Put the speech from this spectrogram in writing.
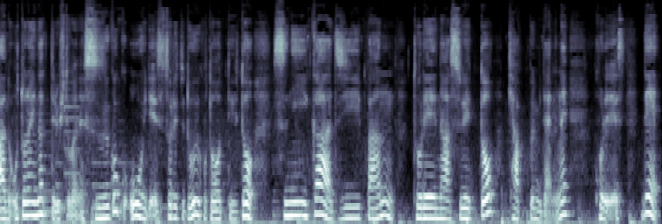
あの、大人になってる人がね、すごく多いです。それってどういうことっていうと、スニーカー、ジーパン、トレーナー、スウェット、キャップみたいなね、これです。で、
